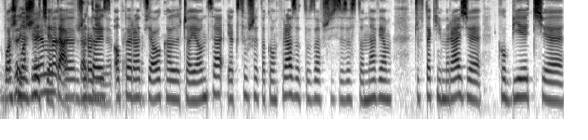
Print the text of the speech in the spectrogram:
y, Własne życiem, życie, e, tak, tę że to rodzinę. jest Tak, operacja okaleczająca. Jak słyszę taką frazę, to zawsze się zastanawiam, czy w takim razie kobiecie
